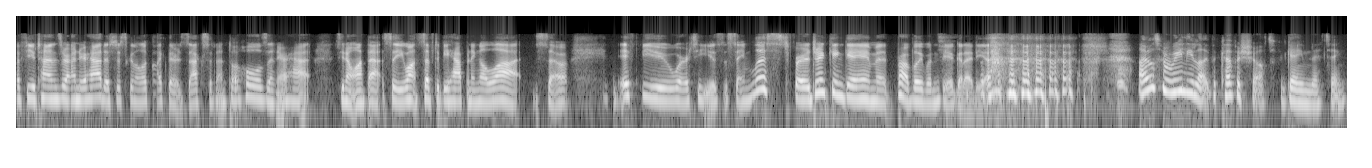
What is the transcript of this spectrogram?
a few times around your hat, it's just going to look like there's accidental holes in your hat. So you don't want that. So you want stuff to be happening a lot. So if you were to use the same list for a drinking game, it probably wouldn't be a good idea. I also really like the cover shot for game knitting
